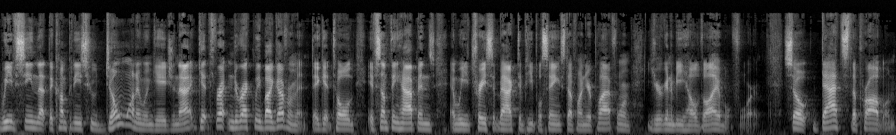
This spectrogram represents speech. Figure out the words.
we've seen that the companies who don't want to engage in that get threatened directly by government. They get told if something happens and we trace it back to people saying stuff on your platform, you're going to be held liable for it. So that's the problem.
